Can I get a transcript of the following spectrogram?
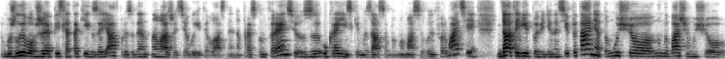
можливо, вже після таких заяв президент наважиться вийти власне на прес-конференцію з українськими засобами масової інформації, дати відповіді на ці питання, тому що ну ми бачимо, що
